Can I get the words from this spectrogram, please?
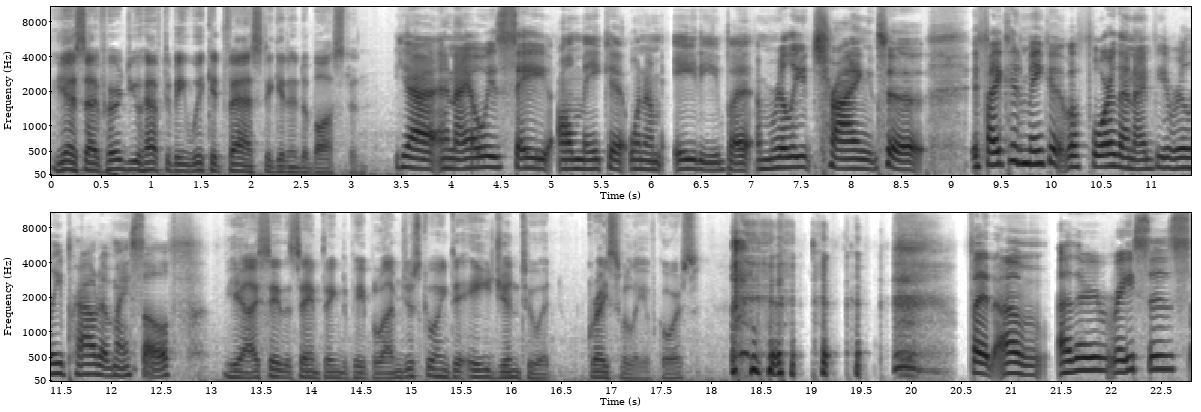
Yes, I've heard you have to be wicked fast to get into Boston. Yeah, and I always say I'll make it when I'm 80, but I'm really trying to. If I could make it before then, I'd be really proud of myself. Yeah, I say the same thing to people. I'm just going to age into it, gracefully, of course. but um other races,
